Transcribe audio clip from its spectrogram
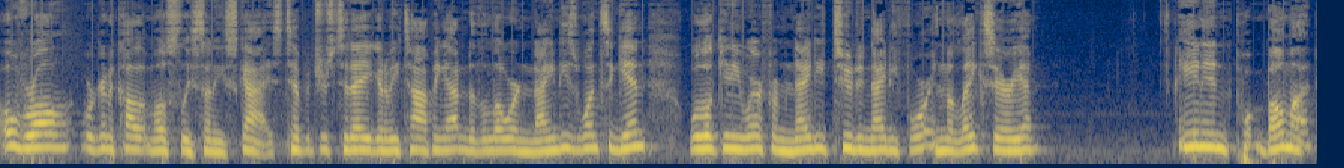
Overall, we're going to call it mostly sunny skies. Temperatures today are going to be topping out into the lower 90s once again. We'll look anywhere from 92 to 94 in the lakes area. And in Beaumont,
